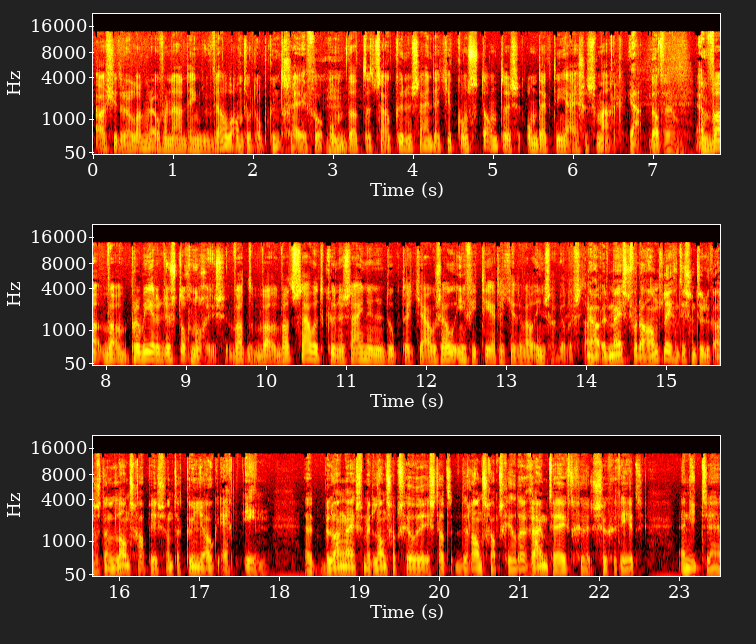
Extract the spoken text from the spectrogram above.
als je er langer over nadenkt... wel antwoord op kunt geven. Mhm. Omdat het zou kunnen zijn dat je constant dus ontdekt in je eigen smaak. Ja, dat wel. En wa, het dus toch nog eens. Wat, wa, wat zou het kunnen zijn in een doek dat jou zo inviteert... dat je er wel in zou willen staan? Nou, het meest voor de hand liggend is natuurlijk als het een landschap is. Want daar kun je ook echt in. Het belangrijkste met landschapsschilderen is dat de landschapsschilder ruimte heeft gesuggereerd. En niet uh,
